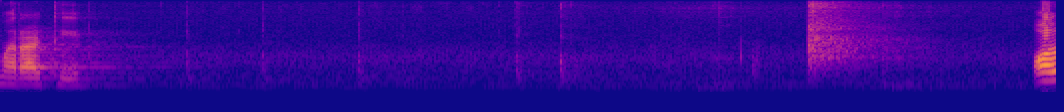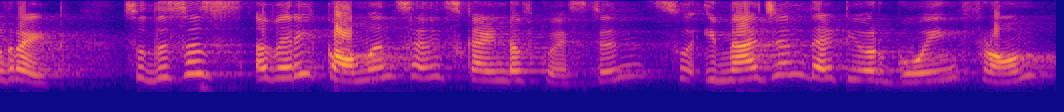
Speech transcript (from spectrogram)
Marathi. Alright. So, this is a very common sense kind of question. So, imagine that you are going from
